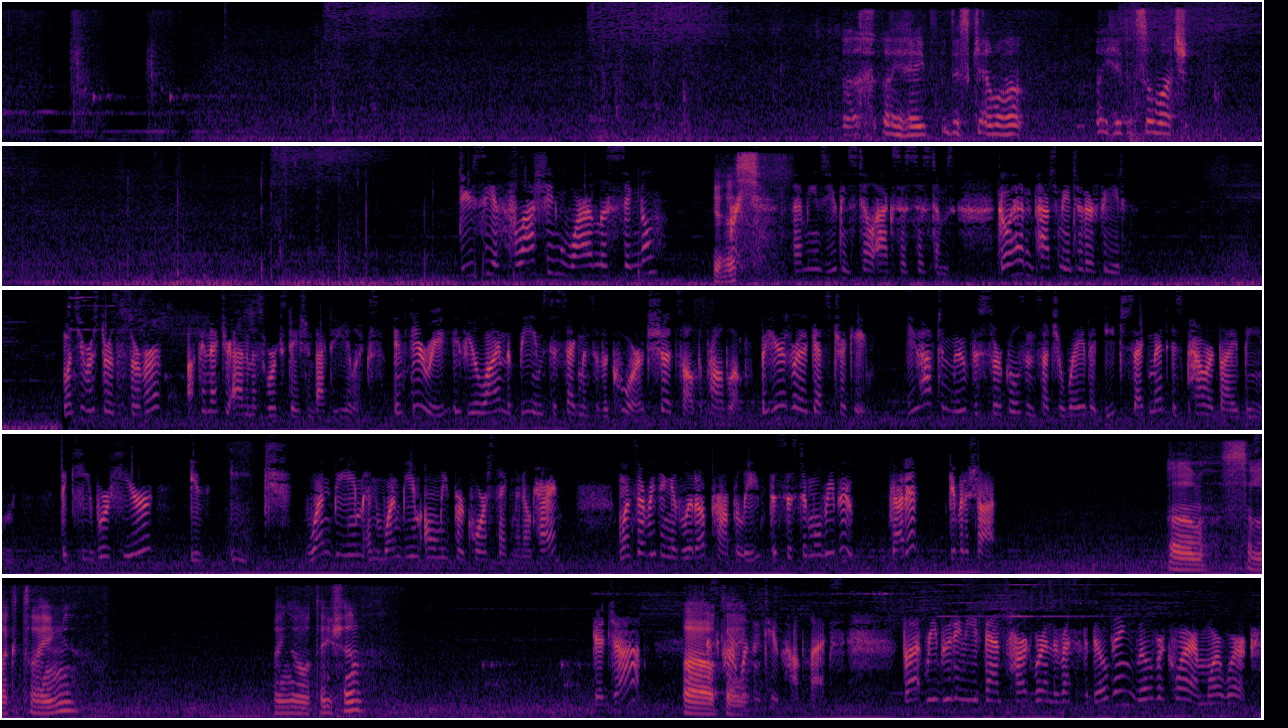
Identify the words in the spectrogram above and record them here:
Ugh, I hate this camera. I hate it so much. Do you see a flashing wireless signal? Yes. That means you can still access systems. Go ahead and patch me into their feed. Once you restore the server, I'll connect your Animus workstation back to Helix. In theory, if you align the beams to segments of the core, it should solve the problem. But here's where it gets tricky. You have to move the circles in such a way that each segment is powered by a beam. The keyword here is each. One beam and one beam only per core segment, okay? Once everything is lit up properly, the system will reboot. Got it? Give it a shot. Um, select ring. Ring rotation. Good job. This core okay. wasn't too complex. But rebooting the advanced hardware in the rest of the building will require more work.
